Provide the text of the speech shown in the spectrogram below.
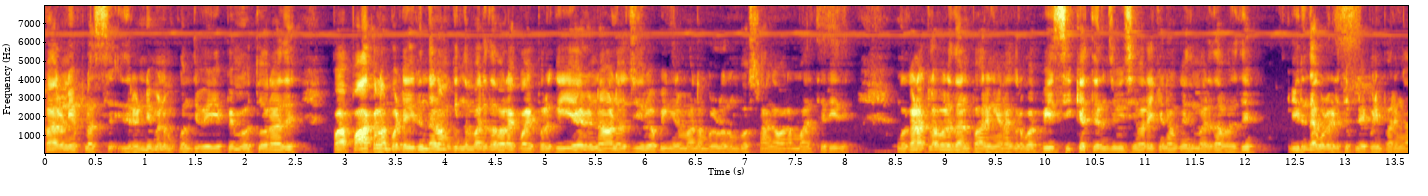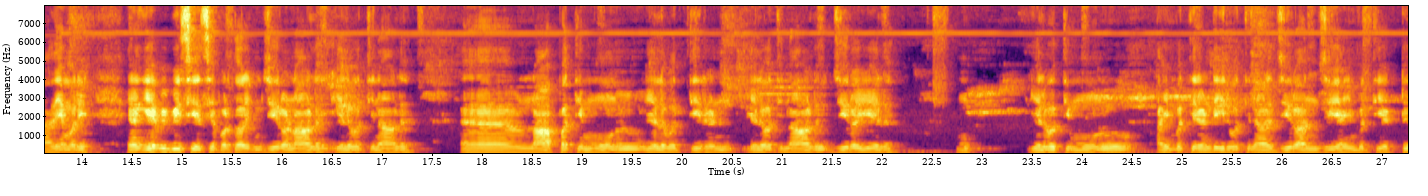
காரோனியா ப்ளஸ் இது ரெண்டுமே நமக்கு வந்து எப்பயுமே ஒத்து வராது. பா பார்க்கலாம் பட் இருந்தால் நமக்கு இந்த மாதிரி தான் வர வாய்ப்பு இருக்குது ஏழு நாலு ஜீரோ அப்படிங்கிற மாதிரி நம்மளோட ரொம்ப ஸ்ட்ராங்காக வர மாதிரி தெரியுது. உங்கள் கணக்கில் வருதான்னு பாருங்கள் எனக்கு ரொம்ப பேசிக்காக தெரிஞ்ச விஷயம் வரைக்கும் நமக்கு இந்த மாதிரி தான் வருது. இருந்தால் கூட எடுத்து ப்ளே பண்ணி பாருங்கள் அதே மாதிரி எனக்கு ஏபிபிசிஎஸ்சியை பொறுத்த வரைக்கும் ஜீரோ நாலு எழுபத்தி நாலு நாற்பத்தி மூணு எழுபத்தி ரெண்டு எழுபத்தி நாலு ஜீரோ ஏழு மு எழுபத்தி மூணு ஐம்பத்தி ரெண்டு இருபத்தி நாலு ஜீரோ அஞ்சு ஐம்பத்தி எட்டு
